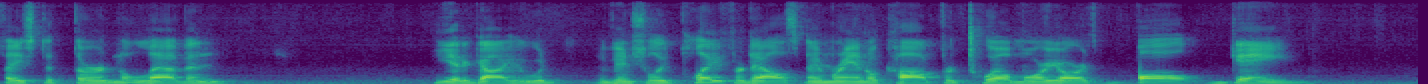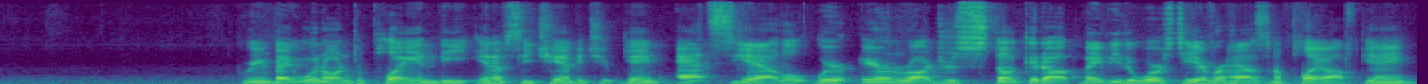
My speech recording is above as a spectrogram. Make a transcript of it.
faced a third and 11. He had a guy who would eventually play for Dallas named Randall Cobb for 12 more yards, ball game. Green Bay went on to play in the NFC Championship game at Seattle, where Aaron Rodgers stunk it up, maybe the worst he ever has in a playoff game.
